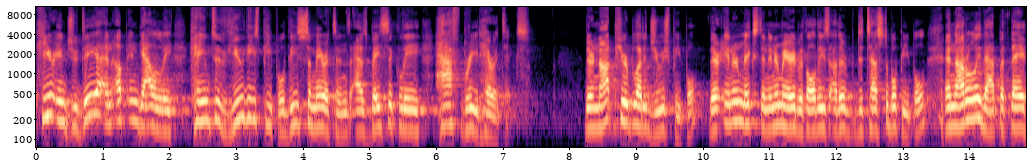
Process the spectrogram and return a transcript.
here in Judea and up in Galilee came to view these people, these Samaritans, as basically half breed heretics. They're not pure blooded Jewish people. They're intermixed and intermarried with all these other detestable people. And not only that, but they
